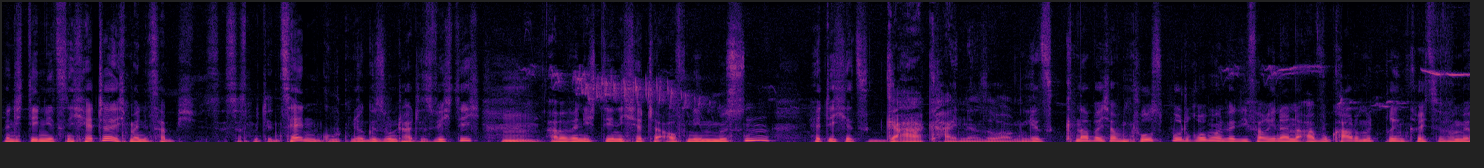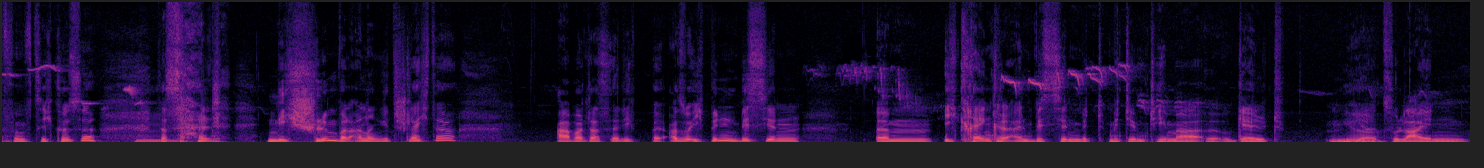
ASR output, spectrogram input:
wenn ich den jetzt nicht hätte, ich meine, jetzt habe ich, ist das mit den Zähnen gut, ne? Gesundheit ist wichtig, mhm. aber wenn ich den nicht hätte aufnehmen müssen, hätte ich jetzt gar keine Sorgen. Jetzt knabber ich auf dem Toastbrot rum und wenn die Farina eine Avocado mitbringt, kriegt sie von mir 50 Küsse. Mhm. Das ist halt nicht schlimm, weil anderen geht es schlechter. Aber das hätte ich, also ich bin ein bisschen, ähm, ich kränkel ein bisschen mit, mit dem Thema äh, Geld mir ja. zu leihen,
